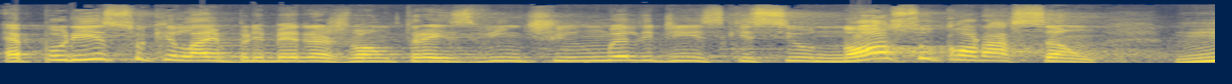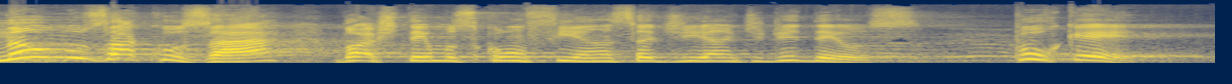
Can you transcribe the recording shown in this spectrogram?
É por isso que lá em 1 João 3,21 ele diz que se o nosso coração não nos acusar, nós temos confiança diante de Deus. Por quê?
